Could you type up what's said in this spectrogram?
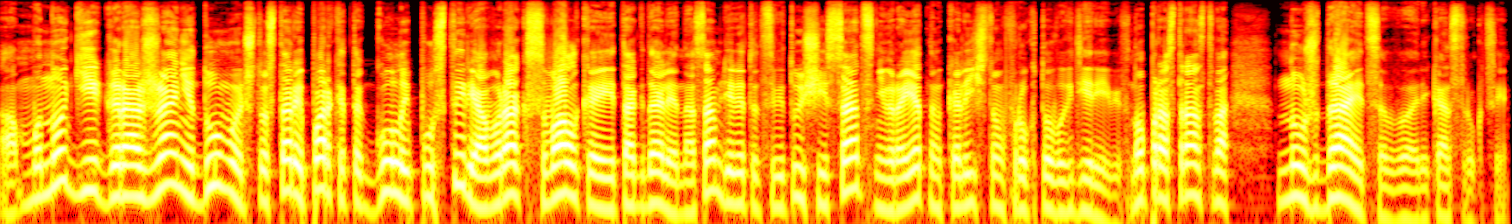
А, многие горожане думают, что старый парк это голый пустырь, овраг, свалка и так далее. На самом деле это цветущий сад с невероятным количеством фруктовых деревьев. Но пространство нуждается в реконструкции.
